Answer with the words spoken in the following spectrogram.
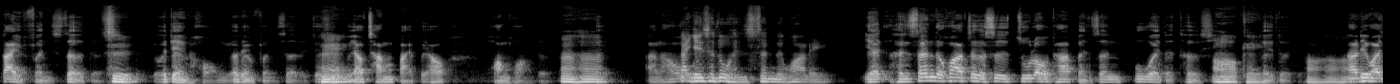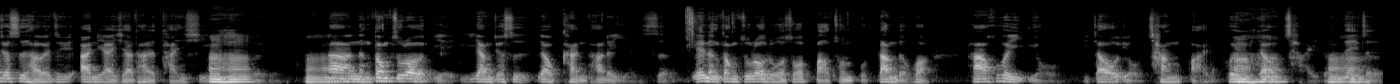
带粉色的，是有一点红、有点粉色的，就是不要苍白，不要黄黄的。嗯哼，啊，然后那颜色如果很深的话嘞？也很深的话，这个是猪肉它本身部位的特性。OK，对对对。那另外就是还会去按压一下它的弹性。嗯哼，对对。那冷冻猪肉也一样，就是要看它的颜色。因为冷冻猪肉如果说保存不当的话，它会有比较有苍白，会比较柴的那个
